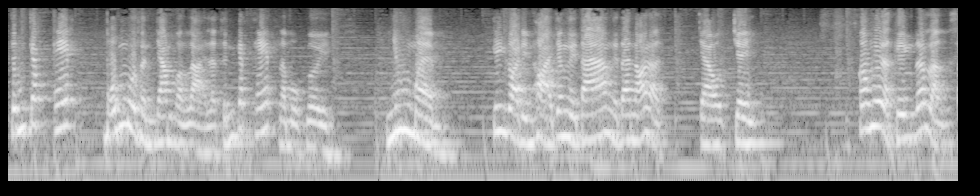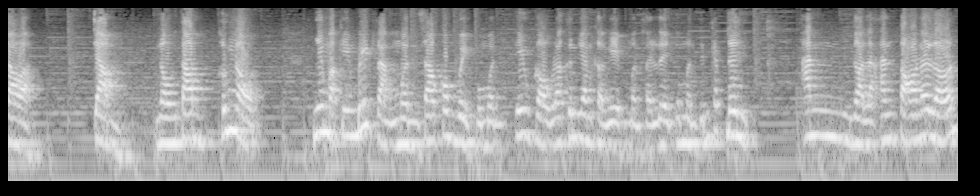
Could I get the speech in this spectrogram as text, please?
Tính cách F 40 phần trăm còn lại là tính cách F, là một người nhu mềm. Khi gọi điện thoại cho người ta người ta nói là, chào chị. Có nghĩa là kiên rất là, sao à trầm, nội tâm hứng nội. Nhưng mà kiên biết rằng mình sau công việc của mình, yêu cầu ra kinh doanh khởi nghiệp, mình phải liền cho mình tính cách đi. Anh gọi là anh to nói lớn,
